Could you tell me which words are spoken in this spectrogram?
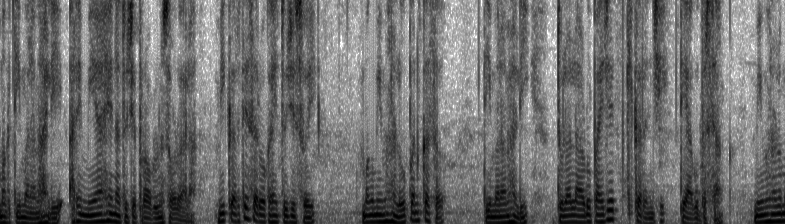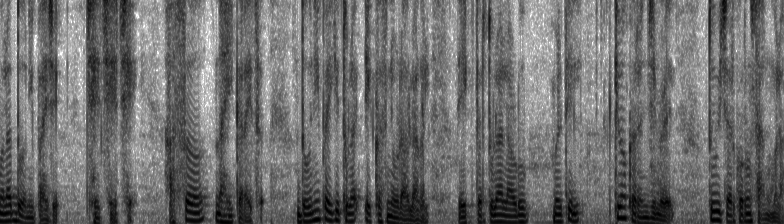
मग ती मला म्हणाली अरे मी आहे ना तुझे प्रॉब्लेम सोडवायला. मी करते सर्व काही तुझी सोय. मग मी म्हणालो पण कसं? ती मला म्हणाली तुला लाडू पाहिजेत की करंजी? ते अगोदर सांग. मी म्हणालो मला दोन्ही पाहिजे. छे छे छे. असं नाही करायचं. दोन्हीपैकी तुला एकच निवडावं लागेल. एक तर तुला लाडू मिळतील किंवा करंजी मिळेल. तू विचार करून सांग मला.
